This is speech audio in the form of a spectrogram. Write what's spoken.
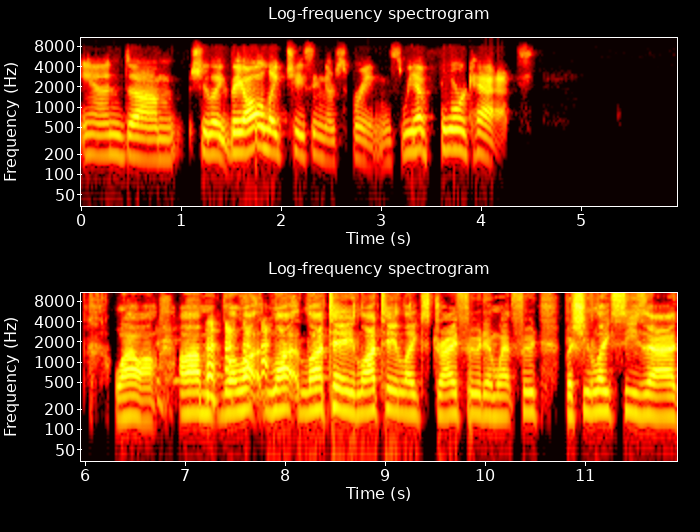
and um, she like they all like chasing their springs. We have four cats. Wow. Um, well, la- la- latte latte likes dry food and wet food, but she likes these uh,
